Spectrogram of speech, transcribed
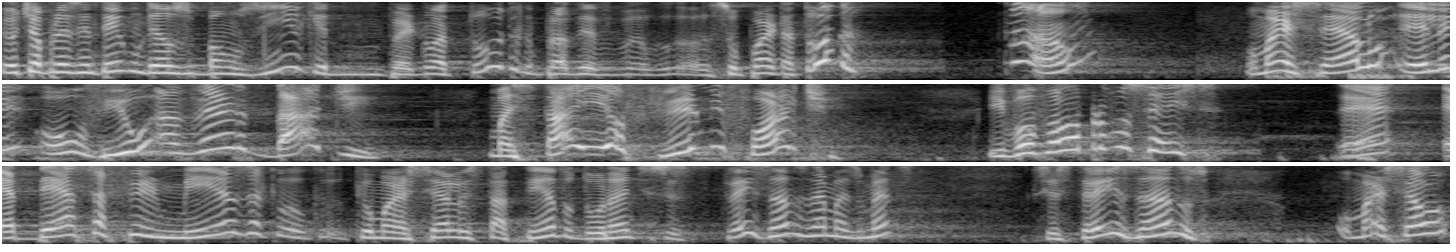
Eu te apresentei um Deus bonzinho que perdoa tudo, que suporta tudo? Não. O Marcelo, ele ouviu a verdade, mas está aí, ó, firme e forte. E vou falar para vocês. É, é dessa firmeza que o, que o Marcelo está tendo durante esses três anos, né, mais ou menos? Esses três anos. O Marcelo,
